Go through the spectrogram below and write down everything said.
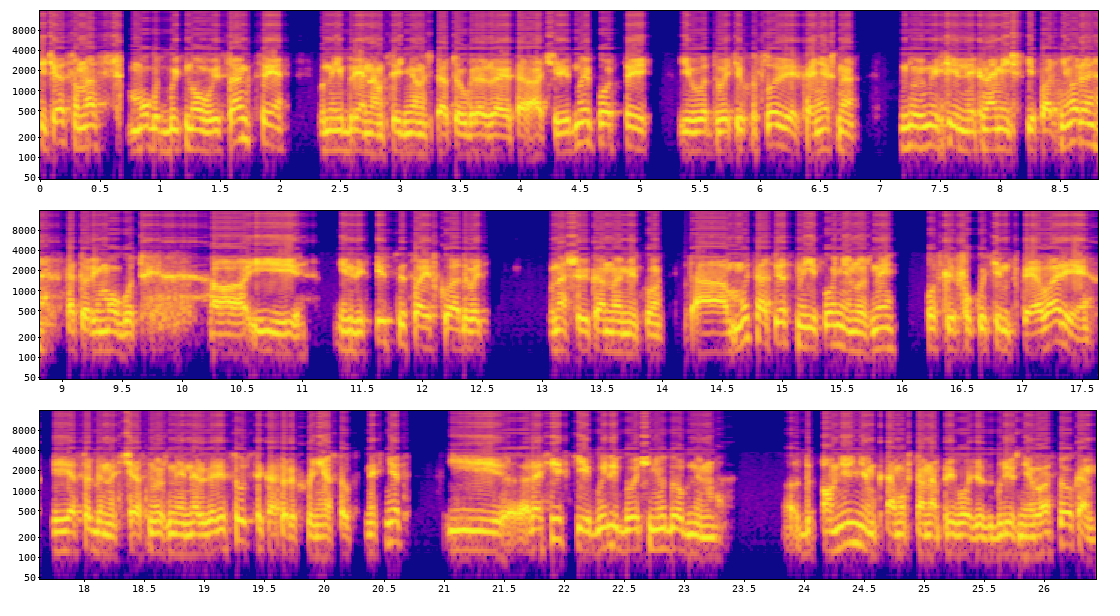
Сейчас у нас могут быть новые санкции. В ноябре нам Соединенные Штаты угрожают очередной порцией. И вот в этих условиях, конечно, нужны сильные экономические партнеры, которые могут э, и инвестиции свои вкладывать в нашу экономику. А мы, соответственно, Японии нужны после Фукусимской аварии, и особенно сейчас нужны энергоресурсы, которых у нее собственных нет, и российские были бы очень удобным дополнением к тому, что она привозит с Ближнего Востока.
